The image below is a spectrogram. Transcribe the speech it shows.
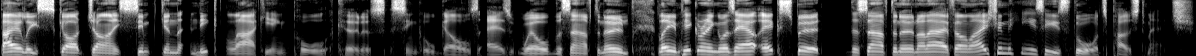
Bailey Scott, Jy Simpkin, Nick Larkey, and Paul Curtis single goals as well this afternoon. Liam Pickering was our expert this afternoon on AFL Nation. Here's his thoughts post match.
